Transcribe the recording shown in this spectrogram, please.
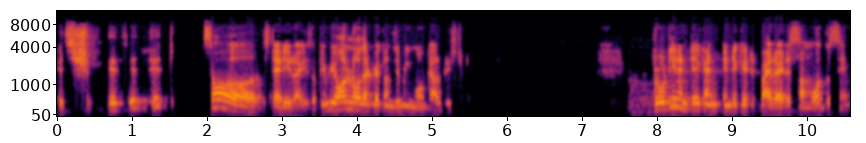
it's it it it saw a steady rise. Okay, we all know that we're consuming more calories today. Protein intake and indicated by red is somewhat the same.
